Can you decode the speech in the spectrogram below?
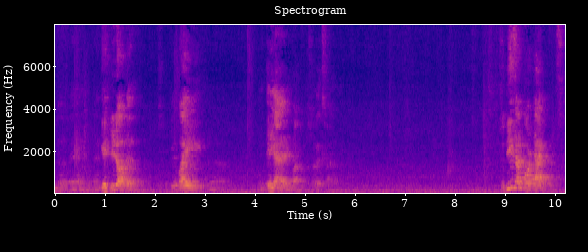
uh, get rid of them okay, by uh, any or external. So these are called tadpoles.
